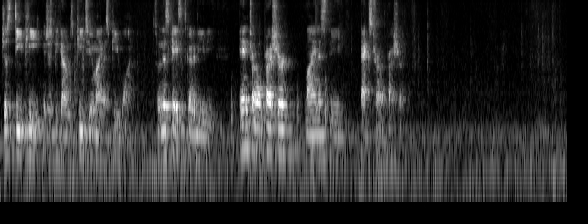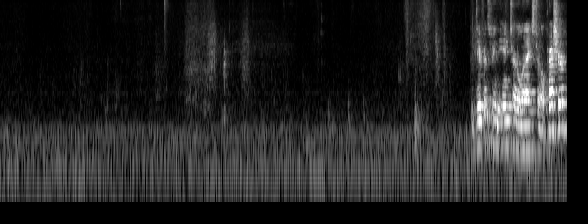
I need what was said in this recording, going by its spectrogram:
just dP, it just becomes P2 minus P1. So in this case, it's going to be the internal pressure minus the external pressure. Difference between the internal and external pressure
